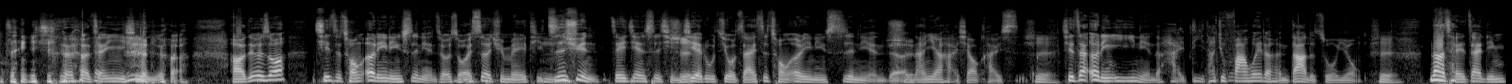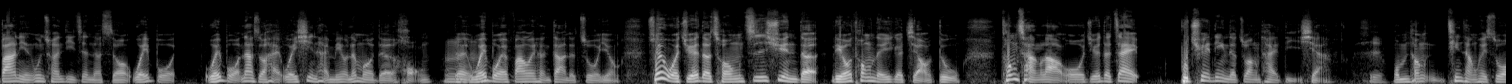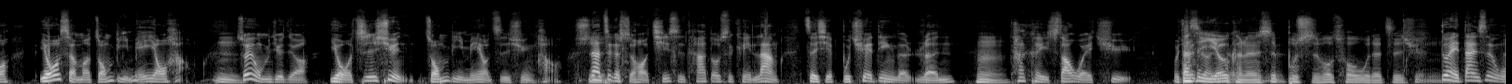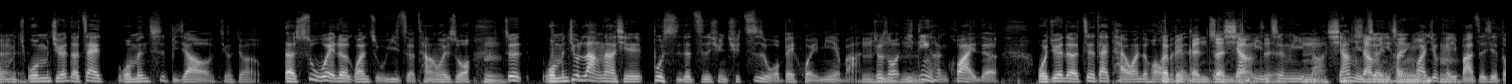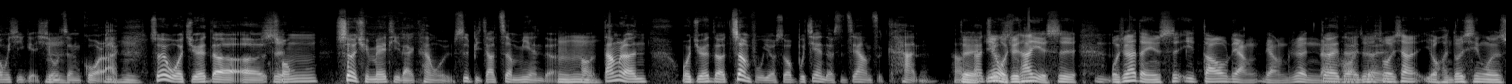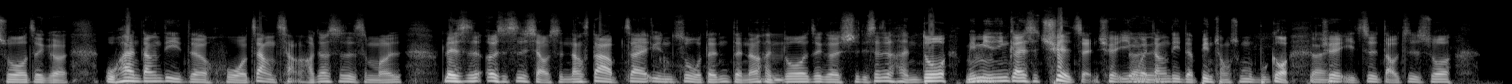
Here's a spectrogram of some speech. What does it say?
争议性，争议性是吧。好，就是说，其实从二零零四年，之后所谓社群媒体资讯这一件事情介入救灾，是从二零零四年的南亚海啸开始。是，其实，在二零一一年的海地，它就发挥了很大的作用。是，那才在零八年汶川地震的时候，微博，微博那时候还微信还没有那么的红，对，微博也发挥很大的作用。所以，我觉得从资讯的流通的一个角度，通常啦，我觉得在不确定的状态底下。是我们通经常会说有什么总比没有好，嗯，所以我们觉得有资讯总比没有资讯好。那这个时候其实它都是可以让这些不确定的人，嗯，他可以稍微去，但是也有可能是不实或错误的资讯。对，但是我们我们觉得在我们是比较就叫。呃，数位乐观主义者常常会说，嗯，就我们就让那些不实的资讯去自我被毁灭吧，就是说一定很快的。我觉得这在台湾的话会被更正，乡民正义嘛，乡民正义很快就可以把这些东西给修正过来。所以我觉得，呃，从社群媒体来看，我是比较正面的。嗯，当然，我觉得政府有时候不见得是这样子看。对，因为我觉得他也是，我觉得他等于是一刀两两刃呐。对对，就是说，像有很多新闻说，这个武汉当地的火葬场好像是什么类似二十四小时 nonstop 在运作等等，然后很多这个尸体，甚至很多明明应该是确诊，却因为当地的病床数目不够，却以致导致说。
